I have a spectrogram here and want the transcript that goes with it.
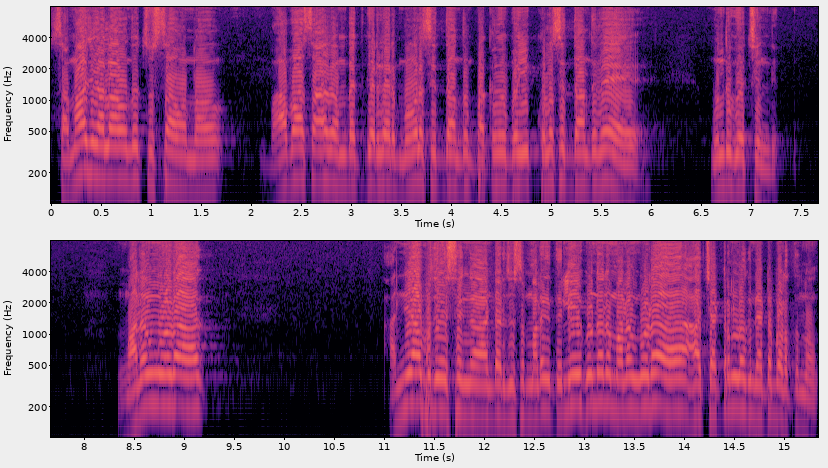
సమాజం ఎలా ఉందో చూస్తూ ఉన్నాం. బాబాసాహెబ్ అంబేద్కర్ గారి మూల సిద్ధాంతం పక్కకు పోయి కుల సిద్ధాంతమే ముందుకు వచ్చింది మనం కూడా అన్యాపదేశంగా అంటారు చూస్తే మనకి తెలియకుండానే మనం కూడా ఆ చట్టంలోకి నెట్టబడుతున్నాం.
